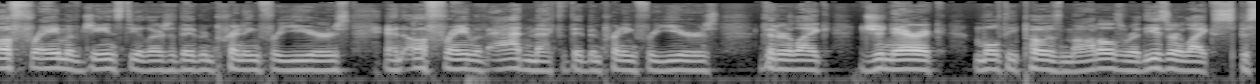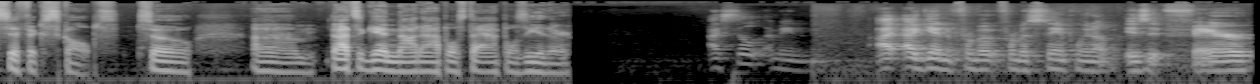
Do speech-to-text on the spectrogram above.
a frame of Genestealers that they've been printing for years, and a frame of Ad AdMech that they've been printing for years that are like generic multi-pose models, where these are like specific sculpts. So um, that's again not apples to apples either. I still, I mean, I again from a from a standpoint of is it fair?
